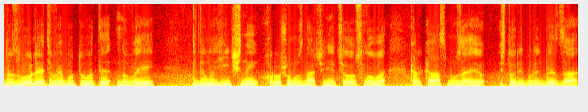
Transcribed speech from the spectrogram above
дозволять вибудувати новий ідеологічний, в хорошому значенні цього слова, каркас музею історії боротьби за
